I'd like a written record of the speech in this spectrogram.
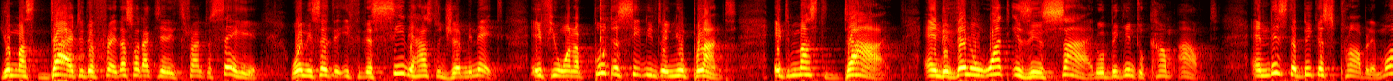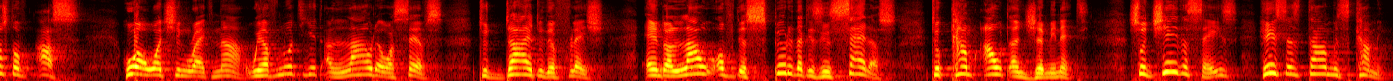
you must die to the flesh. That's what actually he's trying to say here. When he says if the seed has to germinate, if you want to put the seed into a new plant, it must die. And then what is inside will begin to come out. And this is the biggest problem. Most of us who are watching right now, we have not yet allowed ourselves to die to the flesh and allow of the spirit that is inside us to come out and germinate. So Jesus says, He says, time is coming.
